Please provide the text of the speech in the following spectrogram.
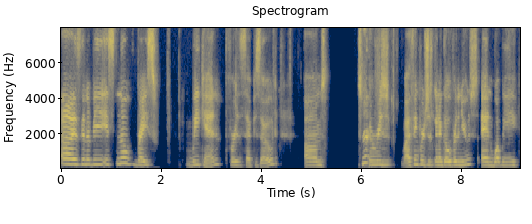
uh, it's gonna be it's no race weekend for this episode. Um, so the reas- I think we're just gonna go over the news and what we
